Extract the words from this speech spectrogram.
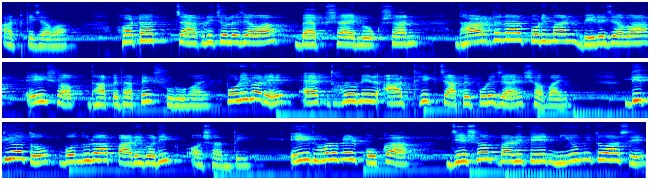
আটকে যাওয়া। হঠাৎ চাকরি চলে যাওয়া, ব্যবসায় লোকসান ধার দেনার পরিমাণ বেড়ে যাওয়া এই সব ধাপে ধাপে শুরু হয়। পরিবারে এক ধরনের আর্থিক চাপে পড়ে যায় সবাই। দ্বিতীয়ত, বন্ধুরা, পারিবারিক অশান্তি। এই ধরনের পোকা যেসব বাড়িতে নিয়মিত আসে,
